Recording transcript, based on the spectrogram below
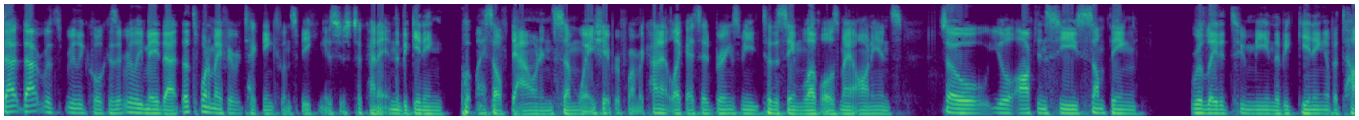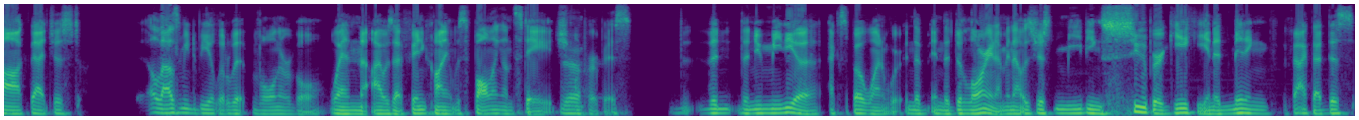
that that was really cool because it really made that. That's one of my favorite techniques when speaking is just to kind of in the beginning put myself down in some way, shape, or form. It kind of, like I said, brings me to the same level as my audience. So you'll often see something related to me in the beginning of a talk that just allows me to be a little bit vulnerable. When I was at FinCon, it was falling on stage Yeah. on purpose. The, the the new media expo one in the in the DeLorean. I mean, that was just me being super geeky and admitting the fact that this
